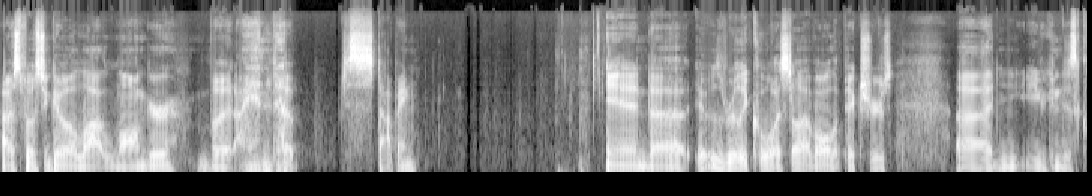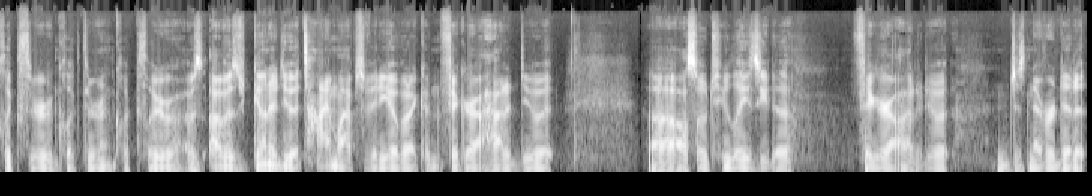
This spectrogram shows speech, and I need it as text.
I was supposed to go a lot longer, but I ended up just stopping and uh, it was really cool. I still have all the pictures. Uh, you can just click through and click through and click through. I was I was gonna do a time lapse video, but I couldn't figure out how to do it. Uh, also, too lazy to figure out how to do it, and just never did it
